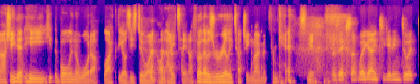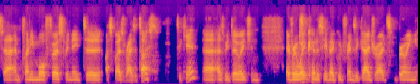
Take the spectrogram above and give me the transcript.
Marshy, that he hit the ball in the water like the Aussies do on, on 18. I thought that was a really touching moment from Cam Smith. It was excellent. We're going to get into it uh, and plenty more. First, we need to, I suppose, raise a toast to Cam, uh, as we do each and every week, courtesy of our good friends at Gage Roads Brewing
